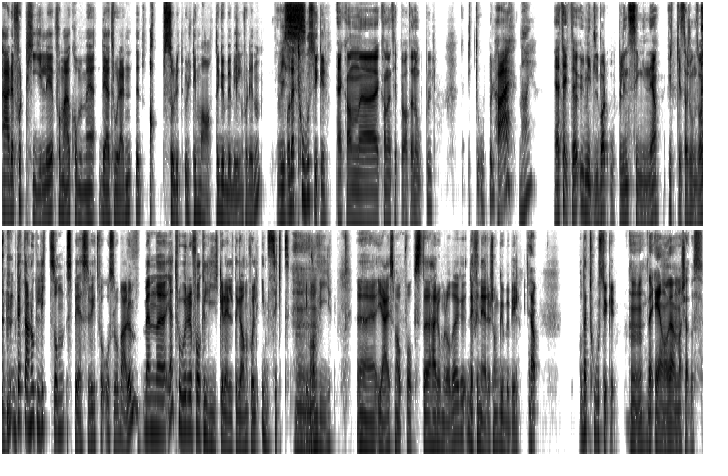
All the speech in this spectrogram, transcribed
Er det for tidlig for meg å komme med det jeg tror er den, den absolutt ultimate gubbebilen for tiden? Hvis Og det er to stykker. jeg kan, eh, kan jeg tippe at det er en Opel? Ikke Opel. Hæ? Nei. Jeg tenkte umiddelbart Opel Insignia, ikke stasjonsvogn. Dette er nok litt sånn spesifikt for Oslo og Bærum, men eh, jeg tror folk liker det litt og får litt innsikt i hva vi, eh, jeg som er oppvokst her i området, definerer som gubbebil. Ja. Og det er to stykker. Mm, Det ene av det ene Mercedes.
